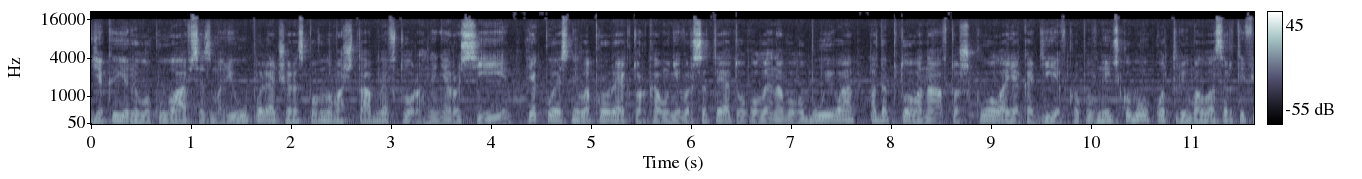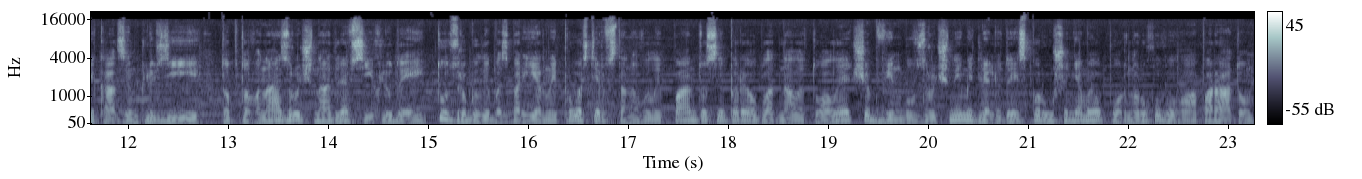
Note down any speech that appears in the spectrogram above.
який релокувався з Маріуполя через повномасштабне вторгнення Росії. Як пояснила проректорка університету Олена Волобуєва, адаптована автошкола, яка діє в Кропивницькому, отримала сертифікат з інклюзії, тобто вона зручна для всіх людей. Тут зробили безбар'єрний простір, встановили пандуси, переобладнали туалет, щоб він був зручним і для людей з порушеннями опорно-рухового апарату.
